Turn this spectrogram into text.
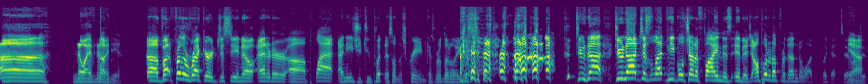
Uh, no, I have no Uh, idea. Uh, but for the record, just so you know, editor uh, Platt, I need you to put this on the screen because we're literally just do not do not just let people try to find this image. I'll put it up for them to watch, look at too. Yeah. I'll do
